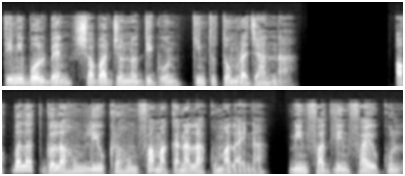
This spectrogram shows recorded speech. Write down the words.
তিনি বলবেন, সবার জন্য দ্বিগুণ, কিন্তু তোমরা জান না। অকবালাত গোলাহুম লিউক্রাহুম ফামাকানা লাকুম আলাইনা, মিন ফাদলিন ফায়ুকুল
